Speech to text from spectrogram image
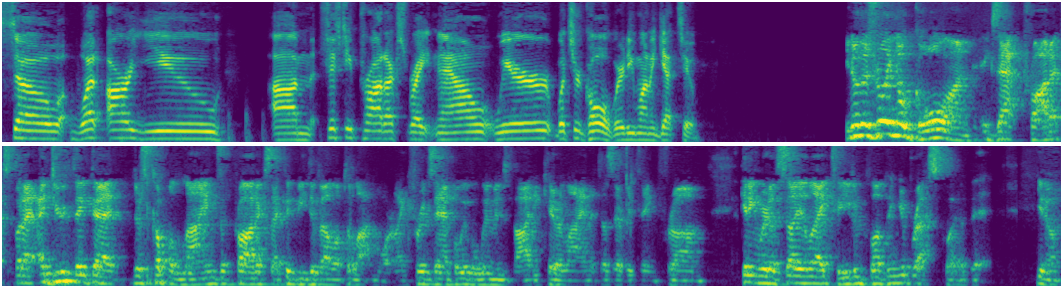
So, what are you? Um, 50 products right now. Where? What's your goal? Where do you want to get to? you know, there's really no goal on exact products, but I, I, do think that there's a couple lines of products that could be developed a lot more. Like, for example, we have a women's body care line that does everything from getting rid of cellulite to even plumping your breasts quite a bit. You know,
